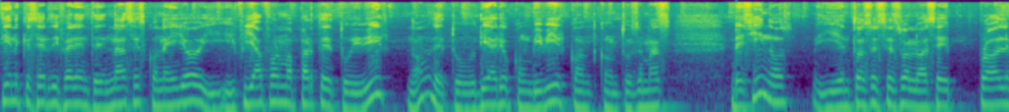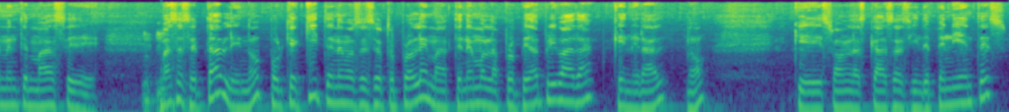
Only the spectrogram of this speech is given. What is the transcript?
tiene que ser diferente. Naces con ello y, ya forma parte de tu vivir, ¿no? De tu diario convivir con, tus demás vecinos y entonces eso lo hace probablemente más, eh, más aceptable, ¿no? Porque aquí tenemos ese otro problema. Tenemos la propiedad privada general, ¿no? Que son las casas independientes,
